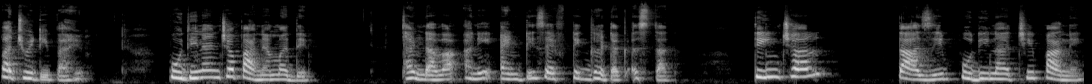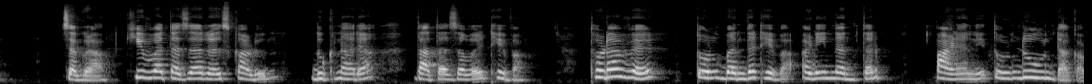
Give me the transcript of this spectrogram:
पाचवी टीप आहे. पुदिन्यांच्या पाण्यामध्ये थंडावा आणि अँटीसेप्टिक घटक असतात. तीन चार ताजी पुदिनाची पाने चगळा किंवा त्याचा रस काढून दुखणाऱ्या दाताजवळ ठेवा. थोडा वेळ तोंड बंद ठेवा आणि नंतर पाण्याने तोंड धुवून टाका.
